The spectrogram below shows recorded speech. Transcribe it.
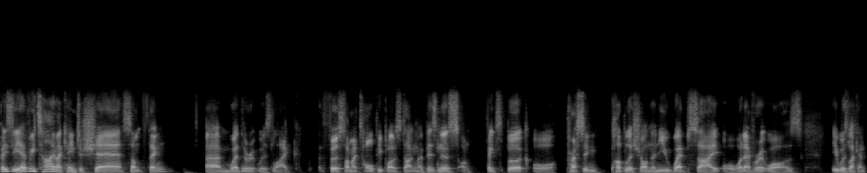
basically every time I came to share something, um, whether it was like first time I told people I was starting my business on Facebook or pressing publish on the new website or whatever it was, it was like an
